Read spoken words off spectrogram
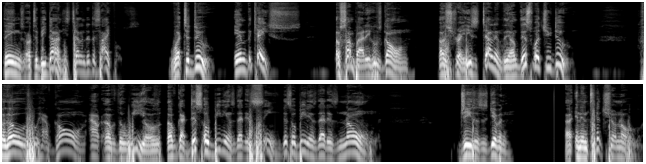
things are to be done. He's telling the disciples what to do in the case of somebody who's gone astray. He's telling them this what you do for those who have gone out of the will of God. Disobedience that is seen, disobedience that is known. Jesus is given uh, an intentional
